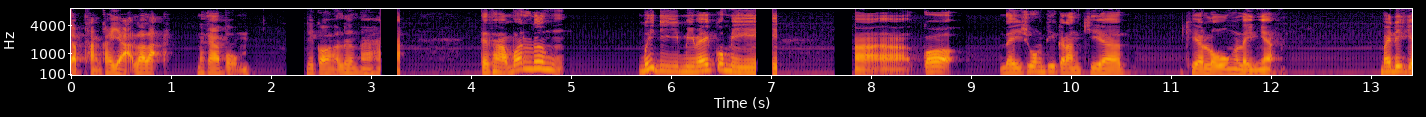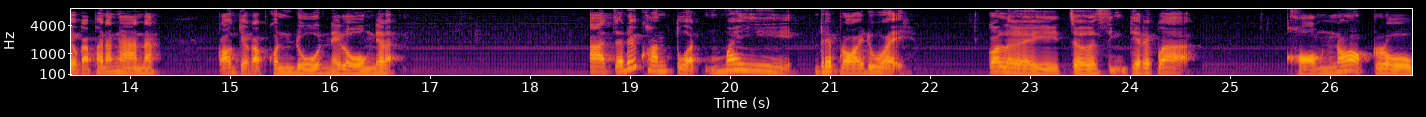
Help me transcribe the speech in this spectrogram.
กับถังขยะแล้วล่ะนะครับผม นี่ก็เรื่องฮาแต่ถามว่าเรื่องไม่ดีมีไหมก็มี อ่า ก็ในช่วงที่กำลังเคลียร์เคลียร์โรงอะไรเงี้ย ไม่ได้เกี่ยวกับพนักงานนะ ก็เกี่ยวกับคนดูในโรงเนี่ยแหละ อาจจะด้วยความตรวจไม่เรียบร้อยด้วย ก็เลยเจอสิ่งที่เรียกว่า ของนอกโรง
